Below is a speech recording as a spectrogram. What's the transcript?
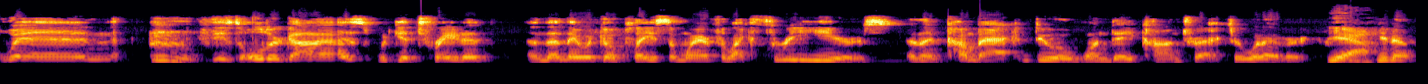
when these older guys would get traded and then they would go play somewhere for like three years and then come back and do a one day contract or whatever. Yeah, You know?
